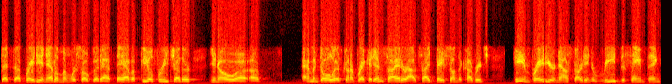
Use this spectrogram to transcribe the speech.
that uh, Brady and Edelman were so good at. They have a feel for each other you know, uh, uh, Amendola is going to break it inside or outside based on the coverage. He and Brady are now starting to read the same thing.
